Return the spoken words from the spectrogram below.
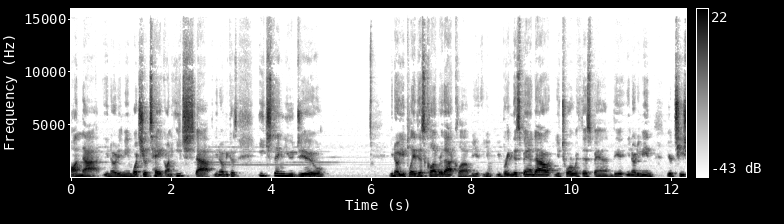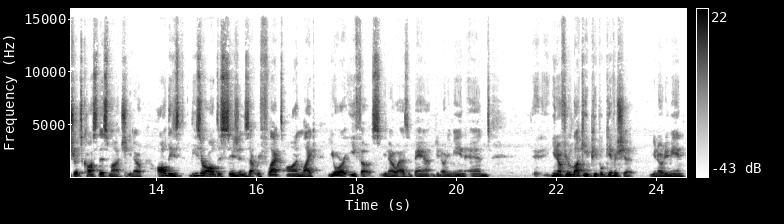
on that? You know what I mean? What's your take on each step? You know because each thing you do you know, you play this club or that club. You, you, you, bring this band out. You tour with this band. The, you know what I mean? Your T-shirts cost this much. You know, all these these are all decisions that reflect on like your ethos. You know, as a band. You know what I mean? And you know, if you're lucky, people give a shit. You know what I mean?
